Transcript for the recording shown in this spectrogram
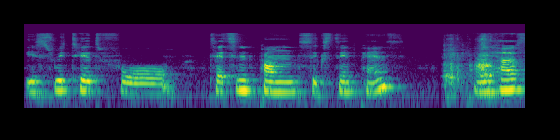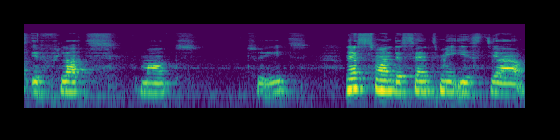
Is rated for 13 pound 16 pence. And it has a flat mouth to it. Next one they sent me is their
